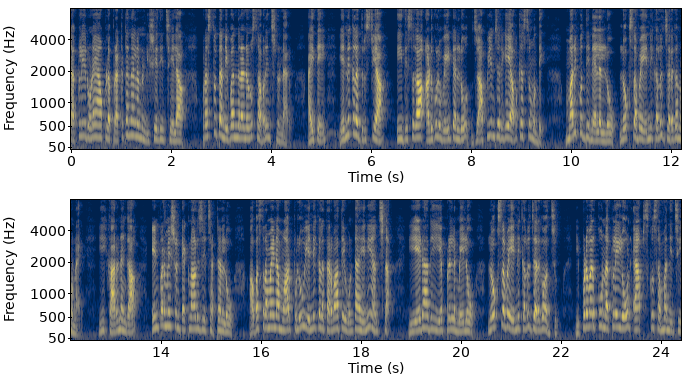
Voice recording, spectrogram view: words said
నకిలీ రుణ యాప్ల ప్రకటనలను నిషేధించేలా ప్రస్తుత నిబంధనలను సవరించనున్నారు. అయితే ఎన్నికల దృష్ట్యా ఈ దిశగా అడుగులు వేయటంలో జాప్యం జరిగే అవకాశం ఉంది. మరికొద్ది నెలల్లో లోక్సభ ఎన్నికలు జరగనున్నాయి. ఈ కారణంగా ఇన్ఫర్మేషన్ టెక్నాలజీ చట్టంలో అవసరమైన మార్పులు ఎన్నికల తర్వాతే ఉంటాయని అంచనా. ఈ ఏడాది ఏప్రిల్ మేలో లోక్సభ ఎన్నికలు జరగవచ్చు. ఇప్పటివరకు నకిలీ లోన్ యాప్స్కు సంబంధించి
